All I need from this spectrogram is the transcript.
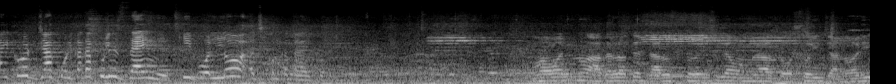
হাইকোর্ট যা কলকাতা পুলিশ দেয়নি, কি বলল আজ কলকাতা হাইকোর্ট? মহামান্য আদালতের দ্বারস্থ হয়েছিলাম আমরা দশই জানুয়ারি,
